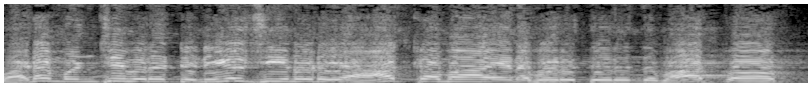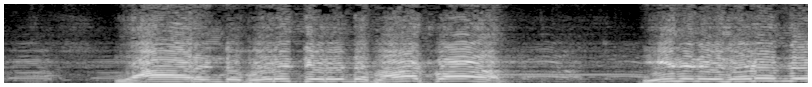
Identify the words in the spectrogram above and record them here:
வடமஞ்சு விரட்டு நிகழ்ச்சியினுடைய ஆக்கமா என பொறுத்திருந்து பார்ப்போம். யார் என்று பொறுத்திருந்து பார்ப்போம். இதனை தொடர்ந்து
